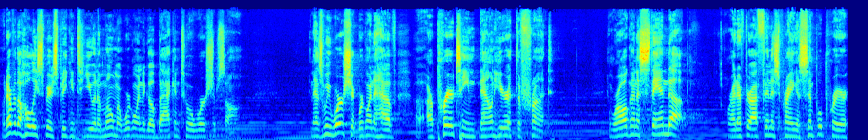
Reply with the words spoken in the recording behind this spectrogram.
Whatever the Holy Spirit is speaking to you in a moment, we're going to go back into a worship song. And as we worship, we're going to have uh, our prayer team down here at the front. And we're all going to stand up right after I finish praying a simple prayer.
